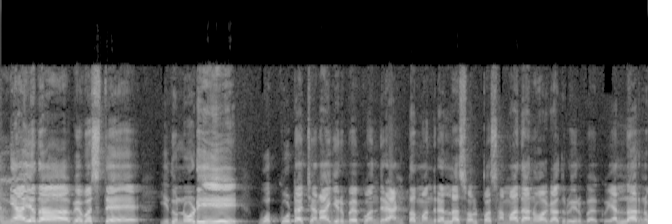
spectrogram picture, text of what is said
ಅನ್ಯಾಯದ ವ್ಯವಸ್ಥೆ. ಇದು ನೋಡಿ ಒಕ್ಕೂಟ ಚೆನ್ನಾಗಿರಬೇಕು ಅಂದರೆ ಅಣ್ಣ ತಮ್ಮಂದ್ರೆಲ್ಲ ಸ್ವಲ್ಪ ಸಮಾಧಾನವಾಗಾದರೂ ಇರಬೇಕು. ಎಲ್ಲರನ್ನೂ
